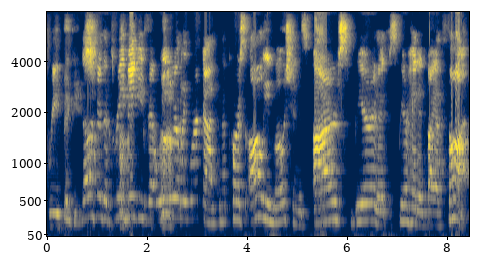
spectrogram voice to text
three biggies. Those are the three biggies that we really work on. And of course, all emotions are spearheaded, spearheaded by a thought.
